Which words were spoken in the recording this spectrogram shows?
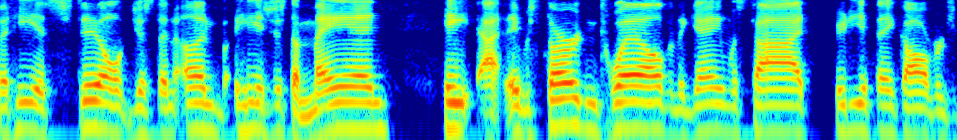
but he is still just an un. He is just a man. He it was third and twelve, and the game was tied. Who do you think Auburn's?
